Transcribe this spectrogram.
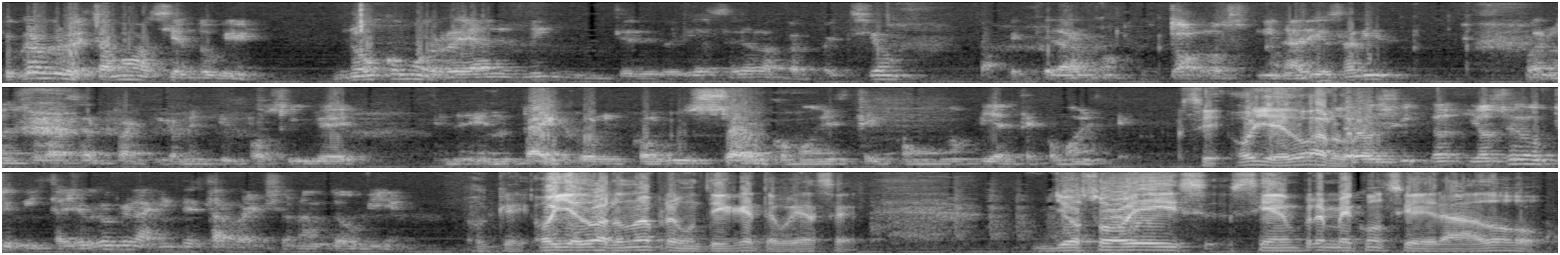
Yo creo que lo estamos haciendo bien, no como realmente debería ser a la perfección, es quedarnos todos y nadie salir. Bueno, eso va a ser prácticamente imposible en, en un país con, con un sol como este y con un ambiente como este. Sí, oye, Eduardo. Pero sí, yo, yo soy optimista, yo creo que la gente está reaccionando bien. Ok. Oye, Eduardo, una preguntita que te voy a hacer. Yo soy, siempre me he considerado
